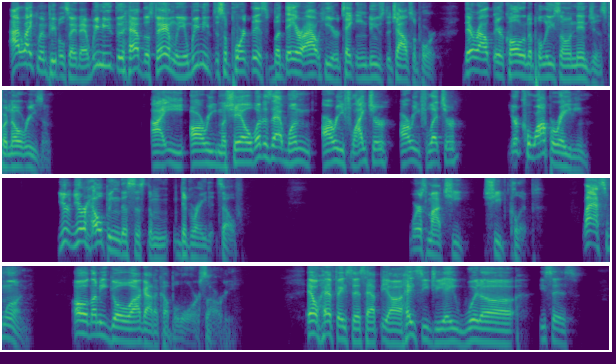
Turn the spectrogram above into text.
I like when people say that we need to have the family and we need to support this, but they are out here taking dues to child support. They're out there calling the police on ninjas for no reason. I.e., Ari Michelle. What is that one? Ari Fletcher? Ari Fletcher? You're cooperating. You're you're helping the system degrade itself. Where's my cheap sheep clip? Last one. Oh, let me go. I got a couple more. Sorry. El Jefe says happy. Uh, hey CGA, would uh he says,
